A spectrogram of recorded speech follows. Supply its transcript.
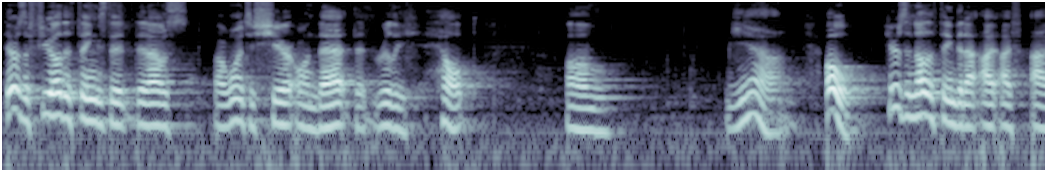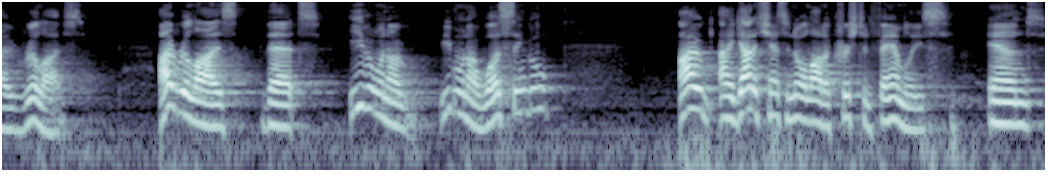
there was a few other things that, that I was I wanted to share on that that really helped. Um, yeah. Oh, here's another thing that I, I, I realized. I realized that even when I, even when I was single, I, I got a chance to know a lot of Christian families, and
